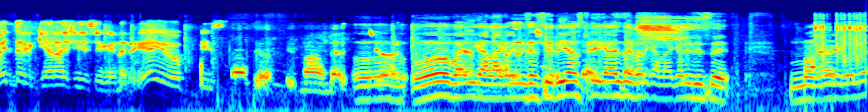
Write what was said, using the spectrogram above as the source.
ওই তোর গ্যারাসি এসে গেছে এই ও প্লিজ ও ও ভাই গালাগালি দিছে সিরিয়াসলি গাইস এবার গালাগালি দিছে মাদার বলে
